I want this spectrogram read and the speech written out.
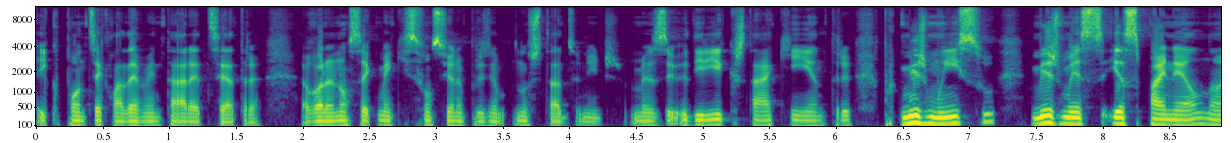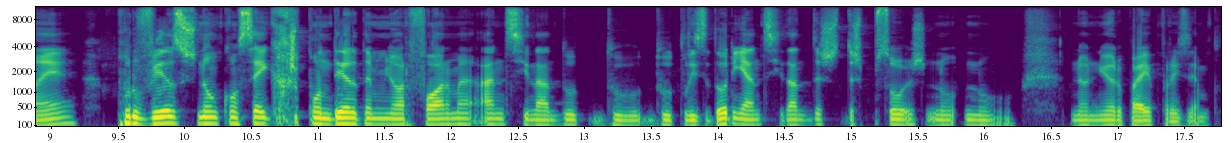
e que pontos é que lá devem estar, etc. Agora, não sei como é que isso funciona, por exemplo, nos Estados Unidos, mas eu diria que está aqui entre. Porque mesmo isso, mesmo esse, esse painel, não é? Por vezes não consegue responder da melhor forma à necessidade do, do, do utilizador e à necessidade das, das pessoas no, no, na União Europeia, por exemplo.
